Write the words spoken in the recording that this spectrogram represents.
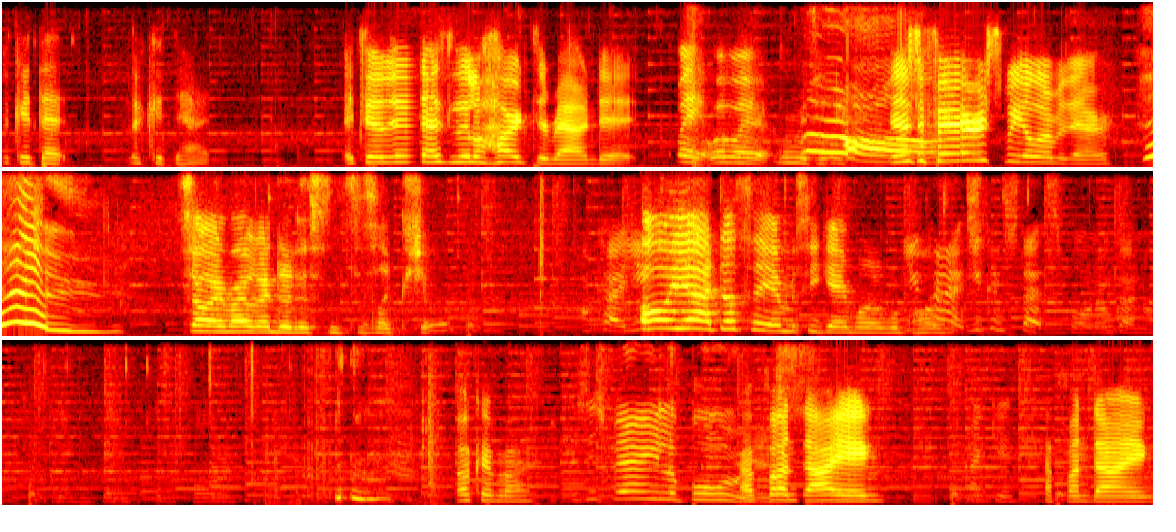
Look at that. Look at that. It's a, it has little hearts around it. Wait, wait, wait. Let me see. There's a Ferris wheel over there. Sorry, my render distance is like short. Okay, you, Oh yeah, it does say MC Gamer on the you can post. you can stay at spawn. I'm going off the game. This boring. Okay, bye. This is very laborious. Have fun dying. Thank you. Have fun dying.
